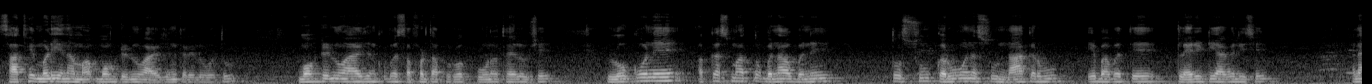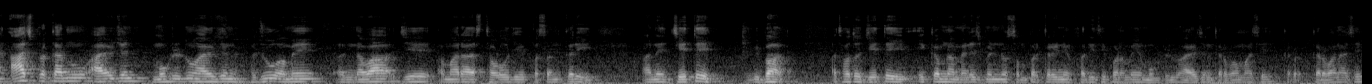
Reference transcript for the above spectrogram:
સાથે મળી એના મોક આયોજન કરેલું હતું. મોક આયોજન ખૂબ જ સફળતાપૂર્વક પૂર્ણ થયેલું છે. લોકોને અકસ્માતનો બનાવ બને તો શું કરવું અને શું ના કરવું એ બાબતે ક્લેરિટી આવેલી છે. અને આ જ પ્રકારનું આયોજન, મોક ડ્રીલનું આયોજન હજુ અમે નવા જે અમારા સ્થળો જે પસંદ કરી અને જે તે વિભાગ અથવા તો જે તે એકમના મેનેજમેન્ટનો સંપર્ક કરીને ફરીથી પણ અમે મોકડ્રીલનું આયોજન કરવામાં છે, કર- કરવાના છે.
